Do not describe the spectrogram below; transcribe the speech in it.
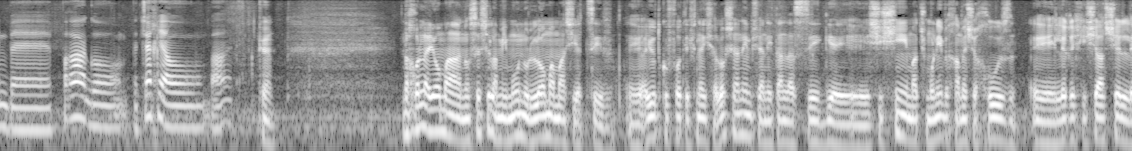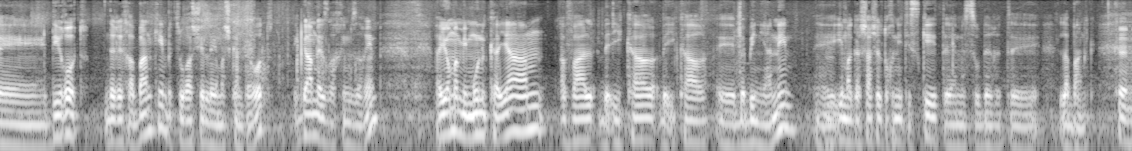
אם בפראג או בצ'כיה או בארץ. כן. נכון להיום הנושא של המימון הוא לא ממש יציב. אה, היו תקופות לפני שלוש שנים שהיה ניתן להשיג אה, 60 עד 85 אחוז לרכישה של דירות דרך הבנקים בצורה של משכנתאות, גם לאזרחים זרים. היום המימון קיים, אבל בעיקר, בעיקר בבניינים, עם הגשה של תוכנית עסקית אה, מסודרת אה, לבנק. כן,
